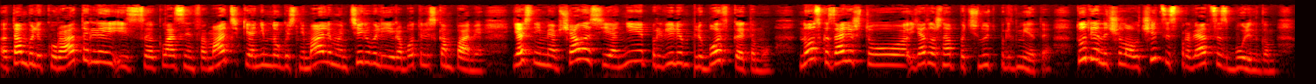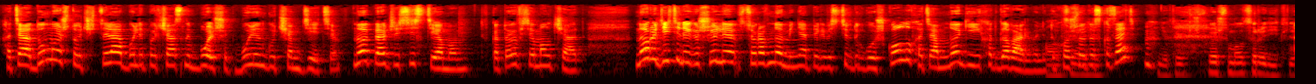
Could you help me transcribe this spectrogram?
э, там были кураторы из э, класса информатики, они много снимали, монтировали и работали с компами. Я с ними общалась, и они привили любовь к этому, но сказали, что я должна подтянуть предметы. Тут я начала учиться и справляться с буллингом, хотя думаю, что учителя были причастны больше к буллингу, чем дети. Но опять же система, в которой все молчат. Но родители решили все равно меня перевести в другую школу, хотя многие их отговаривали. Молодцы Ты хочешь что-то сказать? Нет, я хочу сказать, что молодцы родители.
